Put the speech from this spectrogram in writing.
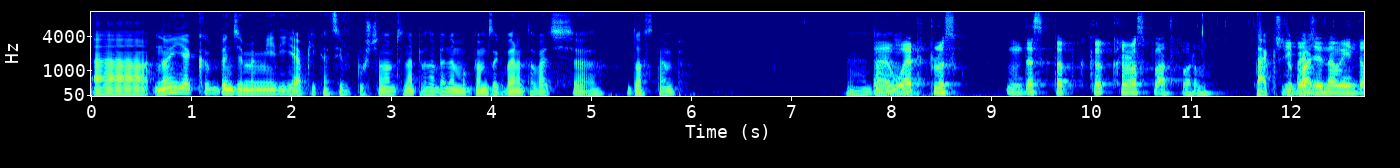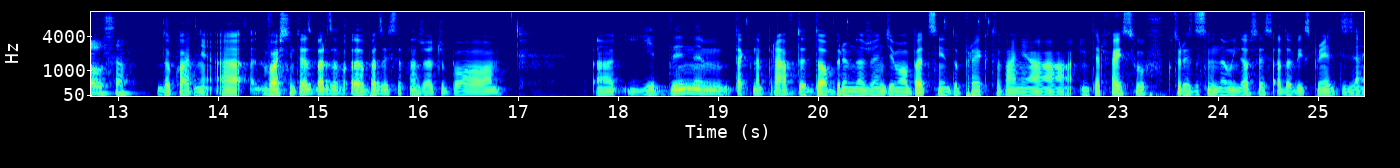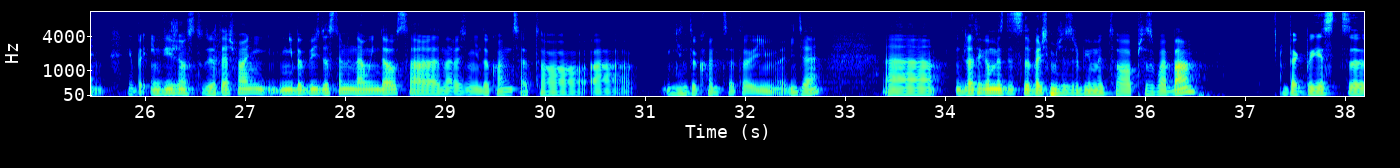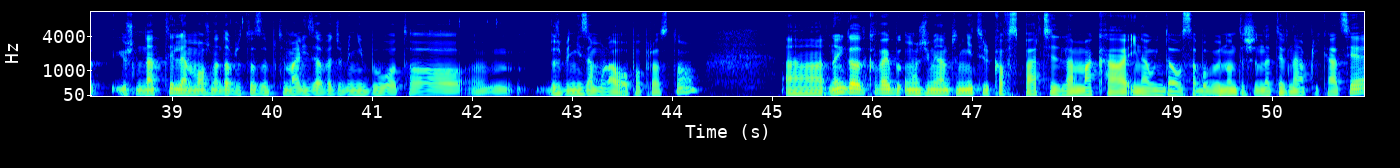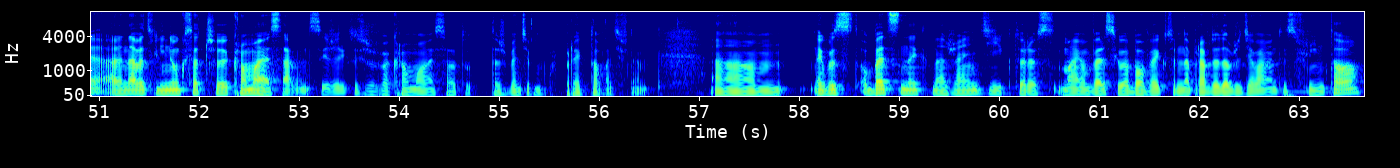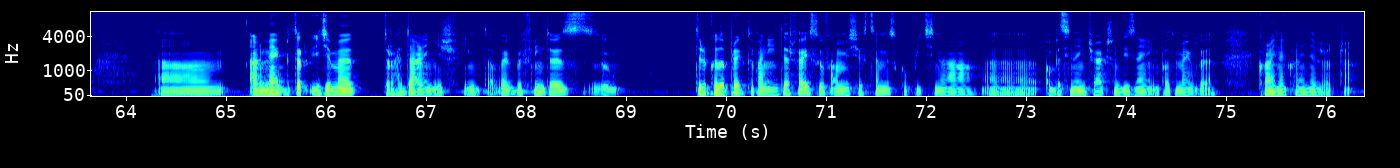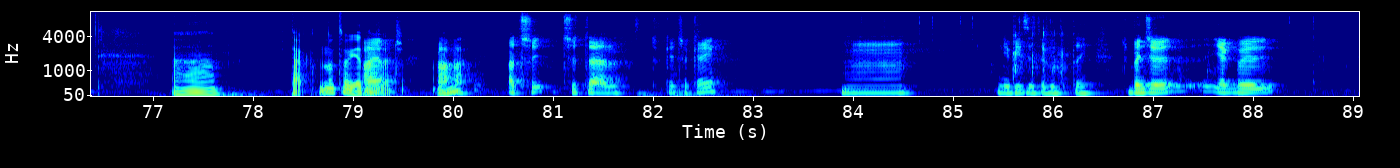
E, no i jak będziemy mieli aplikację wypuszczoną, to na pewno będę mógł Wam zagwarantować e, dostęp e, do niej. Web plus desktop cross-platform. Tak, Czyli dokładnie. będzie na Windowsa. Dokładnie. Właśnie, to jest bardzo, bardzo istotna rzecz, bo Jedynym tak naprawdę dobrym narzędziem obecnie do projektowania interfejsów, który jest dostępny na Windowsa jest Adobe Experience Design. Jakby InVision Studio też ma niby być dostępny na Windowsa, ale na razie nie do końca to nie do końca to im idzie. Dlatego my zdecydowaliśmy, że zrobimy to przez weba. Jakby jest już na tyle można dobrze to zoptymalizować, żeby nie było to, żeby nie zamulało po prostu. No i dodatkowo jakby umożliwia nam to nie tylko wsparcie dla Maca i na Windowsa, bo będą też natywne aplikacje, ale nawet Linuxa czy Chrome OSa, więc jeżeli ktoś używa Chrome OSa, to też będzie mógł projektować w tym. Um, jakby z obecnych narzędzi, które mają wersje webowe, które naprawdę dobrze działają, to jest Flinto, um, ale my jakby idziemy trochę dalej niż Flinto. Jakby Flinto jest tylko do projektowania interfejsów, a my się chcemy skupić na e, obecnie na interaction design i potem jakby kolejne, kolejne rzeczy. E, tak, no to jedna a, rzecz. Mhm. A, a czy, czy ten. Czekaj, czekaj. Mm, nie widzę tego tutaj. Czy będzie jakby.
